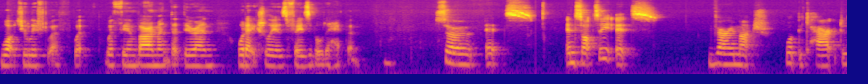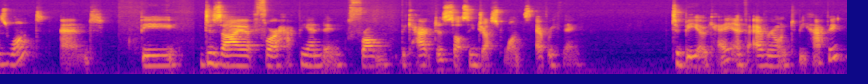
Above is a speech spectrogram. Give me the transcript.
what you're left with, with, with the environment that they're in, what actually is feasible to happen. So it's in Tsotsi, it's very much what the characters want and the desire for a happy ending from the characters. Tsotsi just wants everything to be okay and for everyone to be happy.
